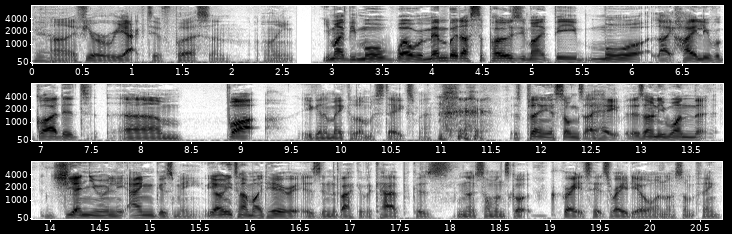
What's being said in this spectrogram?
Yeah. Uh, if you're a reactive person, I think you might be more well remembered. I suppose you might be more like highly regarded, um, but you're gonna make a lot of mistakes, man. there's plenty of songs I hate, but there's only one that genuinely angers me. The only time I'd hear it is in the back of the cab because you know someone's got greatest hits radio on or something,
